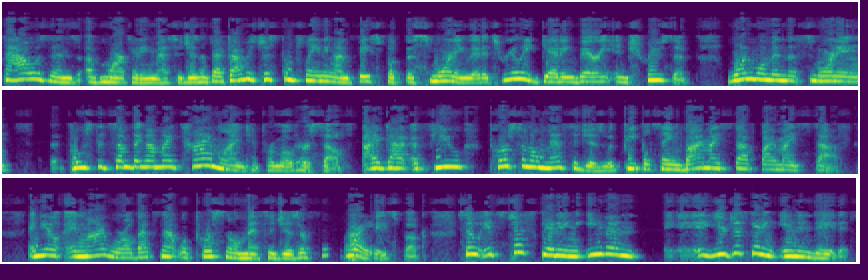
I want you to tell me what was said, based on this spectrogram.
thousands of marketing messages. In fact, I was just complaining on Facebook this morning that it's really getting very intrusive. One woman this morning posted something on my timeline to promote herself. I got a few personal messages with people saying, buy my stuff, buy my stuff. And you know, in my world, that's not what personal messages are for right. on Facebook. So it's just getting even, you're just getting inundated.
